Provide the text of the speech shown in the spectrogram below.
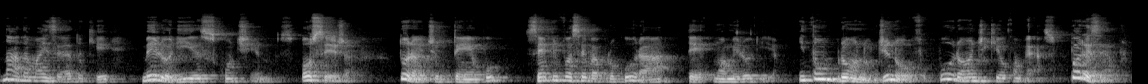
Nada mais é do que melhorias contínuas. Ou seja, durante o tempo, sempre você vai procurar ter uma melhoria. Então, Bruno, de novo, por onde que eu começo? Por exemplo,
